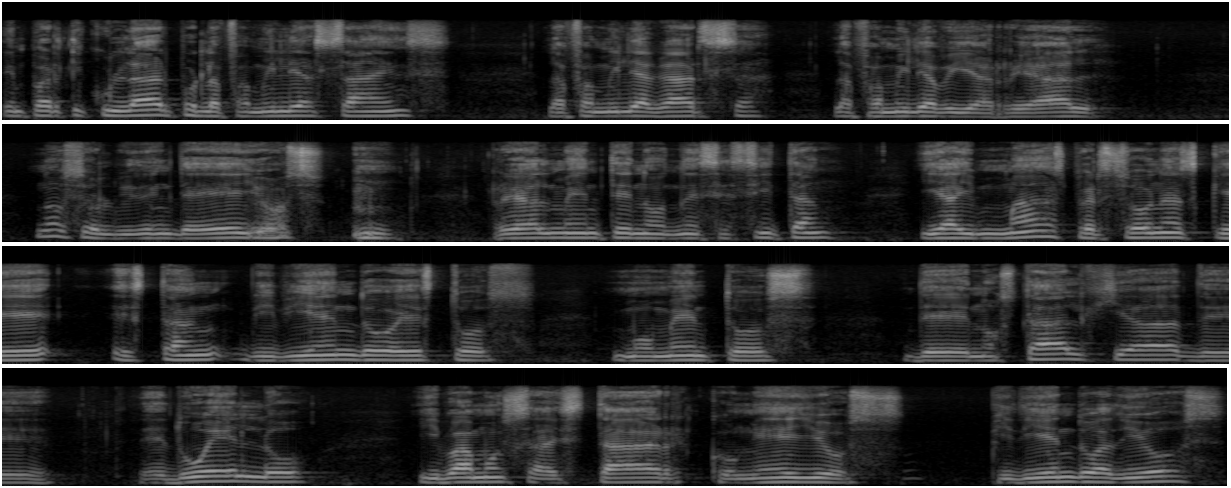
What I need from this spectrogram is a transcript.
en particular por la familia Sáenz, la familia Garza, la familia Villarreal. No se olviden de ellos, realmente nos necesitan y hay más personas que están viviendo estos momentos de nostalgia, de, de duelo y vamos a estar con ellos pidiendo a Dios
